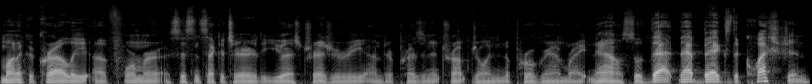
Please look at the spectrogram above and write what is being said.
Monica Crowley, a former Assistant Secretary of the U.S. Treasury under President Trump, joining the program right now. So that that begs the question.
